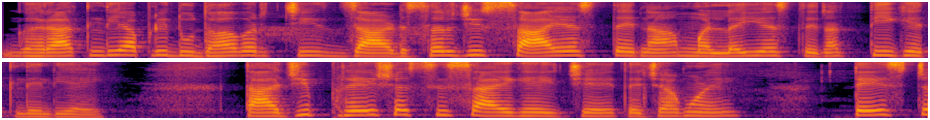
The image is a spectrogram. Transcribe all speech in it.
घरातली आपली दुधावरची जाडसर जी साय असते ना मलई असते ना ती घेतलेली आहे. ताजी फ्रेश अशी साय घ्यायची आहे त्याच्यामुळे टेस्ट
